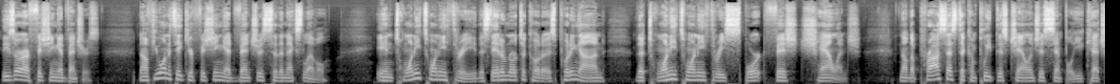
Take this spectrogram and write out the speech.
these are our fishing adventures. Now, if you want to take your fishing adventures to the next level, in 2023, the state of North Dakota is putting on the 2023 Sport Fish Challenge. Now, the process to complete this challenge is simple. You catch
